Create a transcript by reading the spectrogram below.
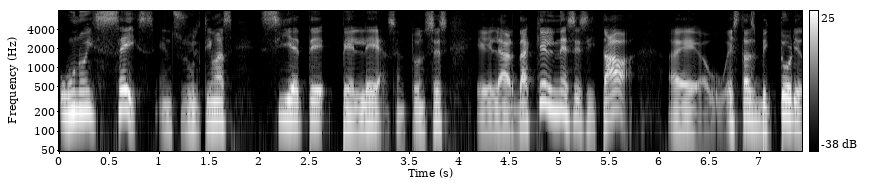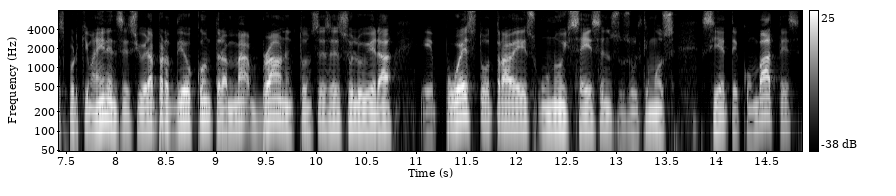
1 y 6 en sus últimas siete peleas. Entonces, eh, la verdad que él necesitaba eh, estas victorias, porque imagínense, si hubiera perdido contra Matt Brown, entonces eso le hubiera eh, puesto otra vez 1 y 6 en sus últimos 7 combates.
